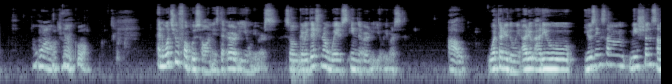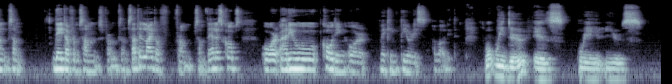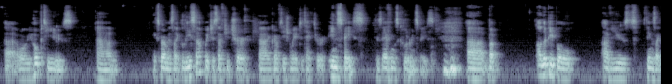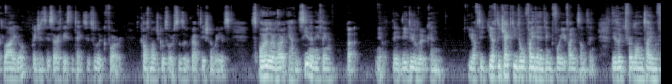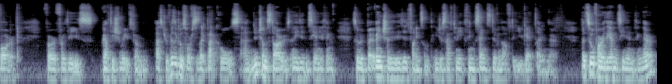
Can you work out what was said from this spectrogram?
Wow, That's yeah. really cool. And what you focus on is the early universe. So gravitational waves in the early universe. Oh, what are you doing? Are you are you using some mission, some some data from some from some satellite or from some telescopes, or are you coding or making theories about it? What we do is we use, uh, or we hope to use, um, experiments like LISA, which is a future uh, gravitational wave detector in space, because everything's cooler in space. Uh, but other people have used things like LIGO, which is this Earth-based detector, to look for cosmological sources of gravitational waves. Spoiler alert: they haven't seen anything, but you know they, they do look, and you have to you have to check that you don't find anything before you find something. They looked for a long time for for for these gravitational waves from astrophysical sources like black holes and neutron stars, and he didn't see anything. So, but eventually they did find something. You just have to make things sensitive enough that you get down there. But so far they haven't seen anything there.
